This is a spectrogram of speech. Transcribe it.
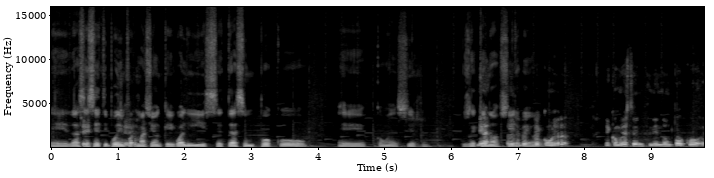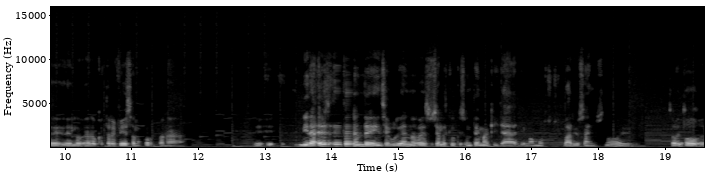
eh, das ese tipo de información que igual y se te hace un poco, eh, ¿cómo decirlo? Pues de que no sirve. De, como yo, como yo estoy entendiendo un poco eh, de, lo, a lo que te refieres, a lo mejor para... Eh, mira, es, esta de inseguridad en las redes sociales creo que es un tema que ya llevamos varios años, ¿no? Sobre todo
